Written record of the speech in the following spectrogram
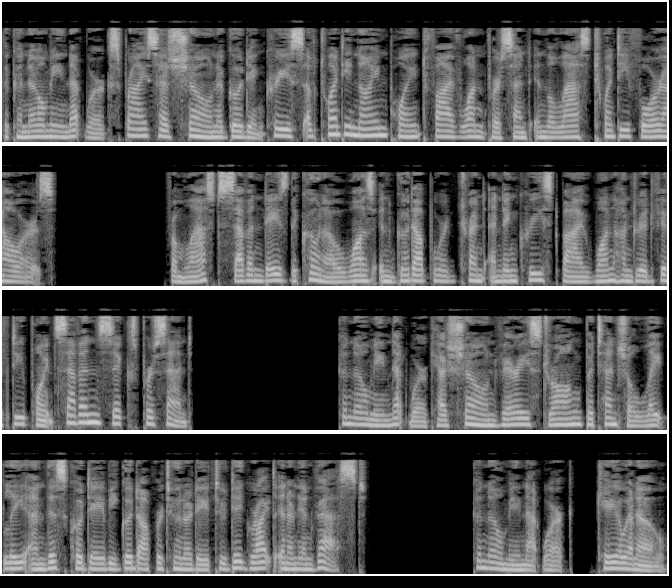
the Konomi Network's price has shown a good increase of 29.51% in the last 24 hours. From last 7 days the Kono was in good upward trend and increased by 150.76%. Konomi Network has shown very strong potential lately and this could be good opportunity to dig right in and invest. Konomi Network, KONO,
